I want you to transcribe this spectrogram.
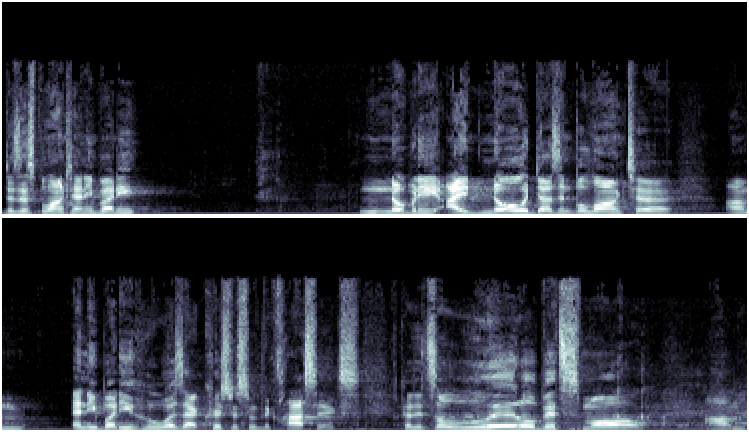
does this belong to anybody? Nobody? I know it doesn't belong to um, anybody who was at Christmas with the Classics, because it's a little bit small. Um,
